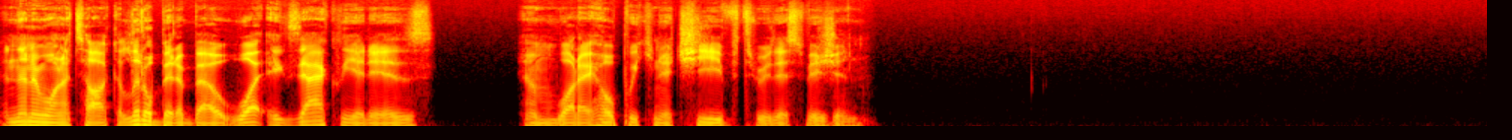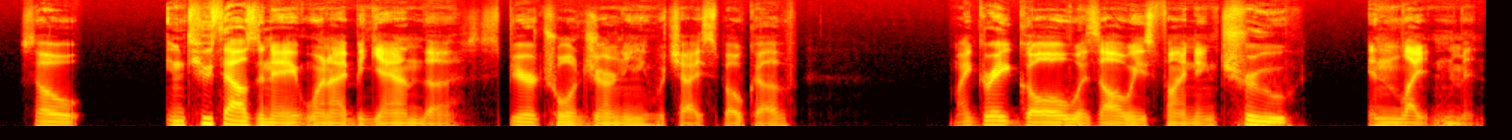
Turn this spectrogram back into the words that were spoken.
and then I want to talk a little bit about what exactly it is and what I hope we can achieve through this vision. So, in 2008, when I began the spiritual journey, which I spoke of, my great goal was always finding true enlightenment,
